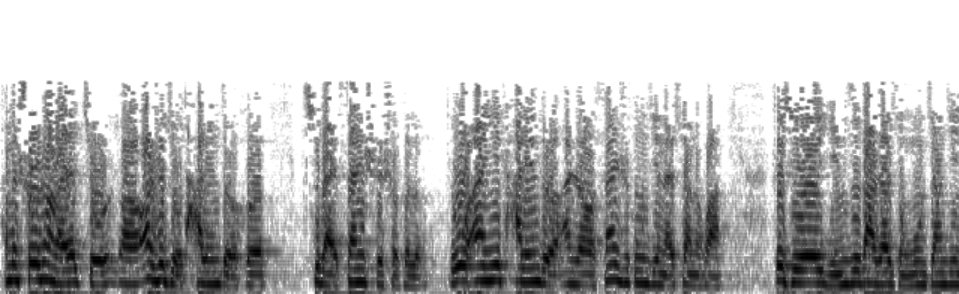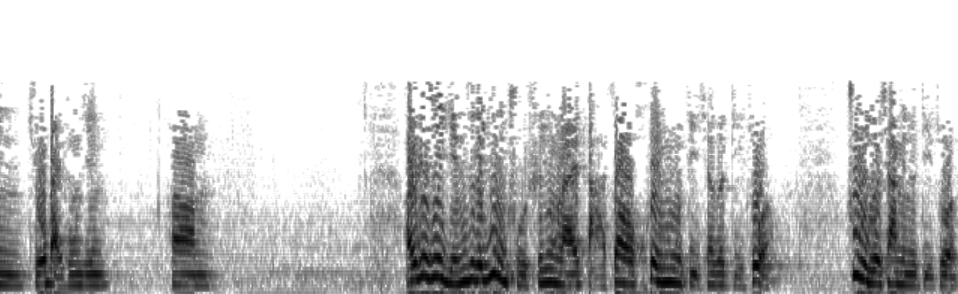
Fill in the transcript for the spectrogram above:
他们收上来九呃二十九塔连德和七百三十舍克勒。如果按一塔连德按照三十公斤来算的话，这些银子大概总共将近九百公斤。嗯，而这些银子的用处是用来打造会幕底下的底座、柱子下面的底座，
